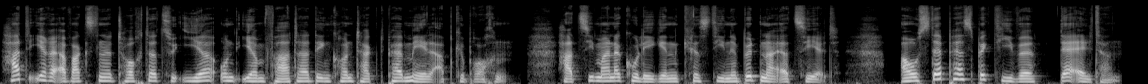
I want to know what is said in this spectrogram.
hat ihre erwachsene Tochter zu ihr und ihrem Vater den Kontakt per Mail abgebrochen, hat sie meiner Kollegin Christine Büttner erzählt, aus der Perspektive der Eltern.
